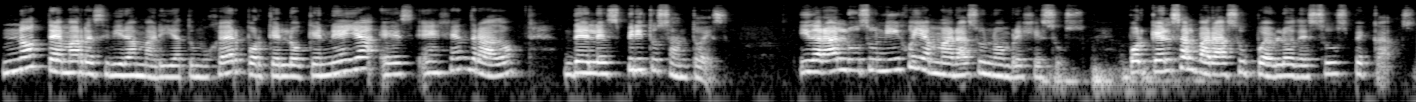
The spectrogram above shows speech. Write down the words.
no temas recibir a María tu mujer, porque lo que en ella es engendrado del Espíritu Santo es. Y dará a luz un hijo y llamará su nombre Jesús, porque él salvará a su pueblo de sus pecados.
